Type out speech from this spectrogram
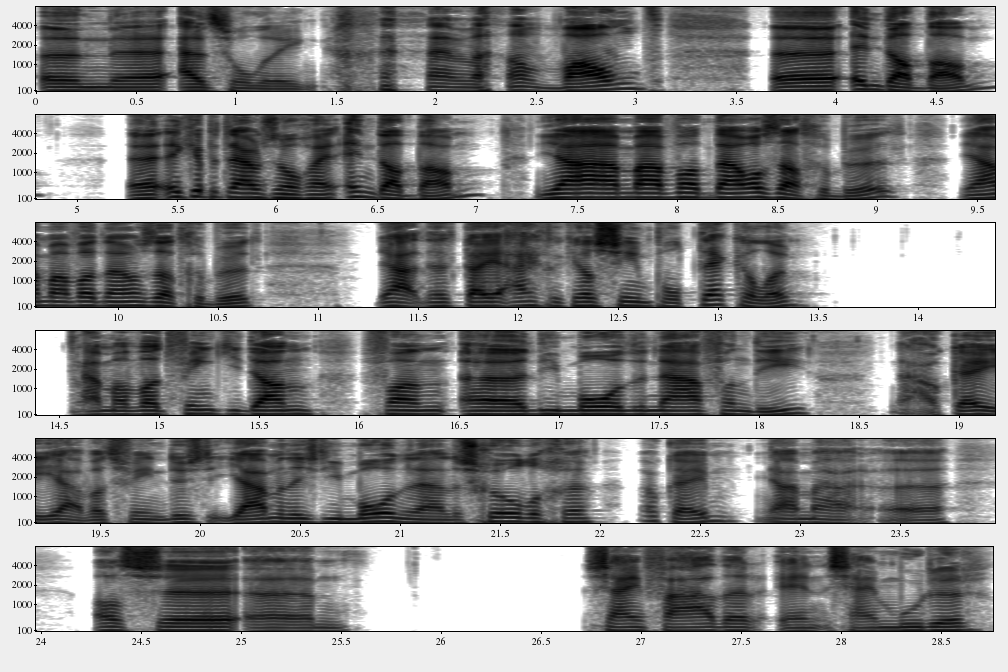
een uh, uitzondering. Want, uh, en dat dan? ik heb er trouwens nog een. En dat dan? Ja, maar wat nou als dat gebeurt? Ja, maar wat nou als dat gebeurt? Ja, dat kan je eigenlijk heel simpel tackelen. Ja, maar wat vind je dan van uh, die moordenaar van die? Nou, oké, ja, wat vind je? Dus ja, maar is die moordenaar de schuldige? Oké, ja, maar uh, als uh, zijn vader en zijn moeder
